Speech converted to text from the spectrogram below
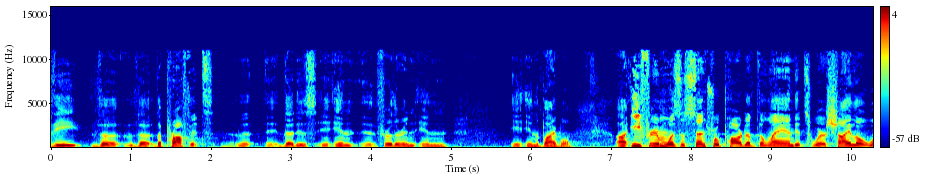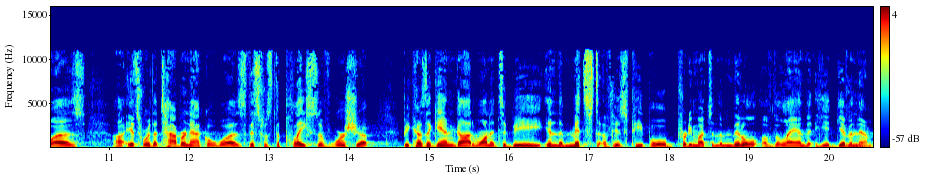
the, the, the, the prophet, that, that is in, in further in, in, in the Bible. Uh, Ephraim was a central part of the land. It's where Shiloh was. Uh, it's where the tabernacle was. This was the place of worship because, again, God wanted to be in the midst of his people, pretty much in the middle of the land that he had given them.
